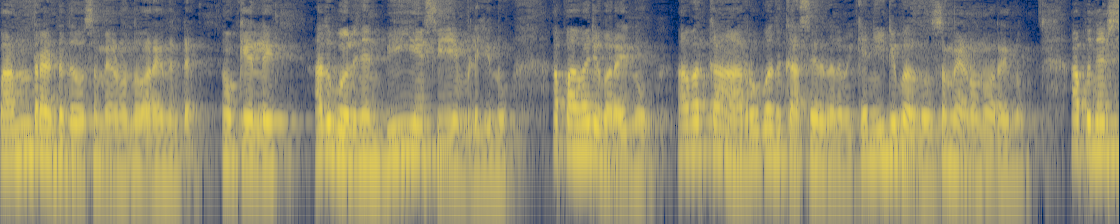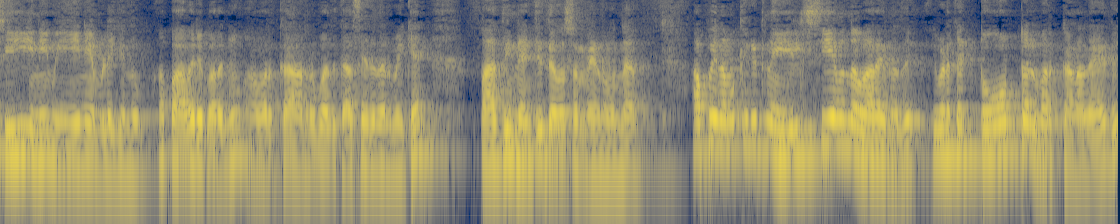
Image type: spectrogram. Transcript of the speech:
പന്ത്രണ്ട് ദിവസം വേണമെന്ന് പറയുന്നുണ്ട്. ഓക്കെ അല്ലേ? അതുപോലെ ഞാൻ ബി എ സി എം വിളിക്കുന്നു. അപ്പോൾ അവർ പറയുന്നു അവർക്ക് അറുപത് കസേര നിർമ്മിക്കാൻ ഇരുപത് ദിവസം വേണമെന്ന് പറയുന്നു. അപ്പോൾ ഞാൻ സിയിനെയും എയിനെയും വിളിക്കുന്നു. അപ്പോൾ അവർ പറഞ്ഞു അവർക്ക് അറുപത് കസേര നിർമ്മിക്കാൻ പതിനഞ്ച് ദിവസം വേണമെന്ന് അപ്പോൾ നമുക്ക് കിട്ടുന്ന എൽ സി എം എന്ന് പറയുന്നത് ഇവിടുത്തെ ടോട്ടൽ വർക്കാണ് അതായത്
